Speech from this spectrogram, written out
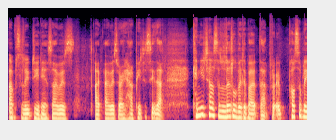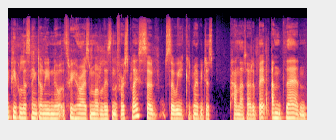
absolute genius. I was I, I, was very happy to see that. Can you tell us a little bit about that? Possibly people listening don't even know what the three horizon model is in the first place, so so we could maybe just pan that out a bit and then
